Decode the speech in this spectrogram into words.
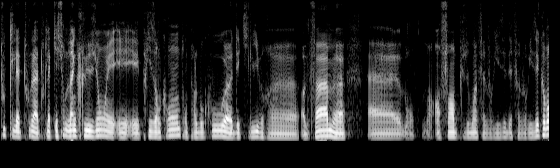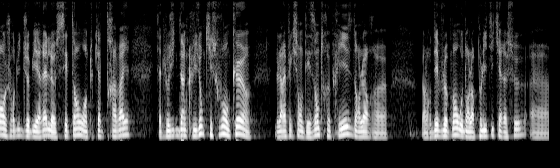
toute, la, toute, la, toute la question de l'inclusion est, est, est prise en compte? On parle beaucoup euh, d'équilibre euh, homme-femme, euh, bon, enfants plus ou moins favorisés, défavorisés. Comment aujourd'hui Job IRL s'étend, ou en tout cas de travail, cette logique d'inclusion qui est souvent au cœur de la réflexion des entreprises dans leur... dans leur développement ou dans leur politique RSE euh,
